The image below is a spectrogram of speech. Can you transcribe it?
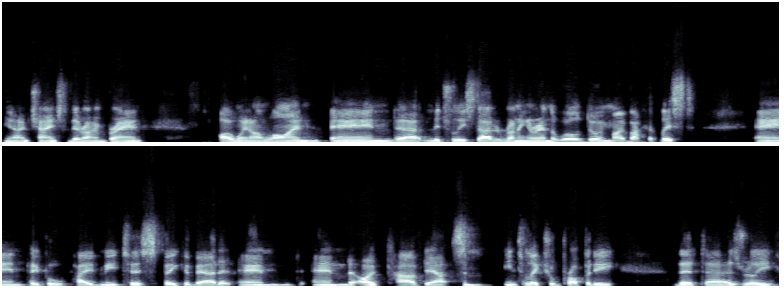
you know change to their own brand. I went online and uh, literally started running around the world doing my bucket list, and people paid me to speak about it, and and I carved out some intellectual property that uh, has really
